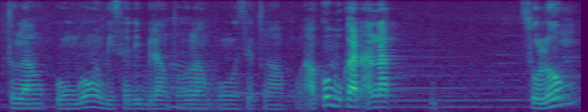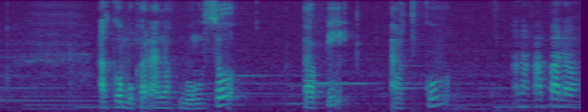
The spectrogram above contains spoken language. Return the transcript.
tulang punggung bisa dibilang tulang punggung sih tulang punggung. Aku bukan anak sulung aku bukan anak bungsu tapi aku Anak apa dong?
